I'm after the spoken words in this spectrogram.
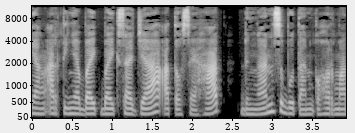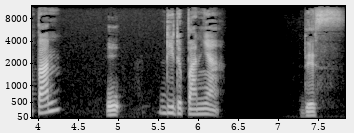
yang artinya baik-baik saja atau sehat dengan sebutan kehormatan o di depannya. Des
